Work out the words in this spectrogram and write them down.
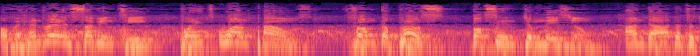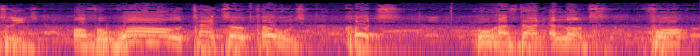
of 170.1 pounds from the Bronze Boxing Gymnasium under the tutelage of a world title coach, coach who has done a lot for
